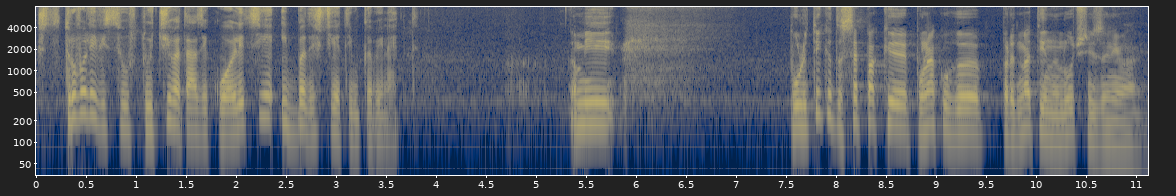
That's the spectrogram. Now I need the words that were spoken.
Ще струва ли ви се устойчива тази коалиция и бъдещият им кабинет? Ами, политиката все пак е понякога предмет и на научни занимания.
